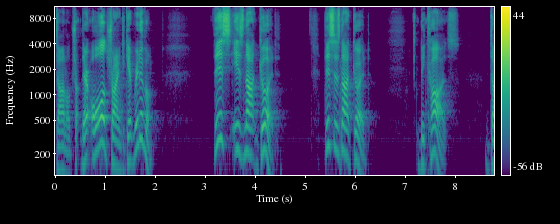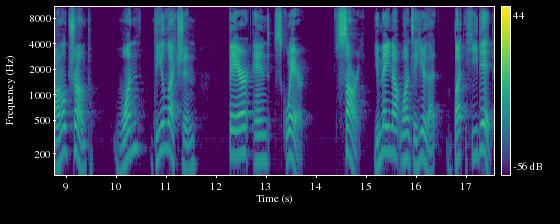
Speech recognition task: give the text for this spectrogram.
Donald Trump. They're all trying to get rid of him. This is not good. This is not good because Donald Trump won the election fair and square. Sorry, you may not want to hear that, but he did.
